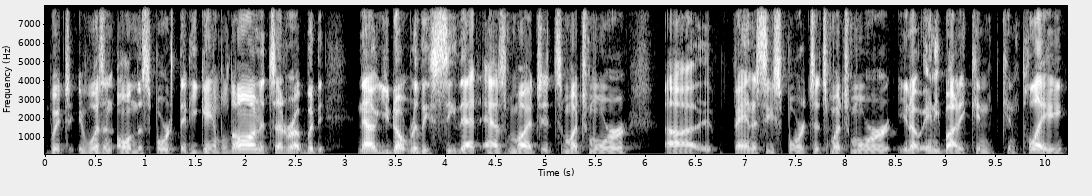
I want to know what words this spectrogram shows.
which it wasn't on the sport that he gambled on, etc. But now you don't really see that as much. It's much more uh, fantasy sports. It's much more you know anybody can can play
